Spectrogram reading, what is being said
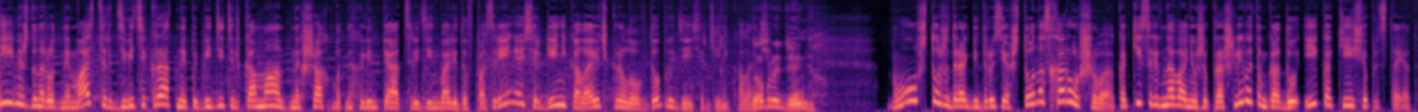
И международный мастер, девятикратный победитель командных шахматных олимпиад среди инвалидов по зрению Сергей Николаевич Крылов. Добрый день, Сергей Николаевич. Добрый день. Ну что же, дорогие друзья, что у нас хорошего? Какие соревнования уже прошли в этом году и какие еще предстоят?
